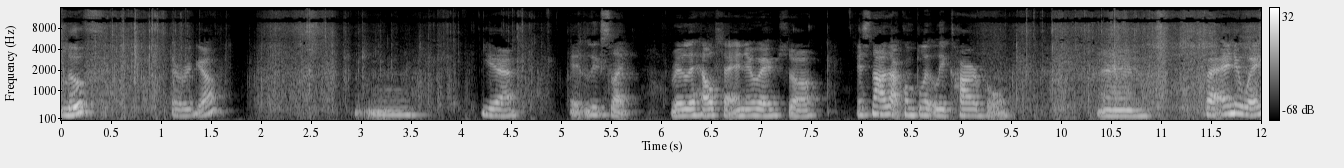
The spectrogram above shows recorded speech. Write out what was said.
loaf. There we go. Mm, yeah it looks like really healthy anyway so it's not that completely carbo. Um, but anyway,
